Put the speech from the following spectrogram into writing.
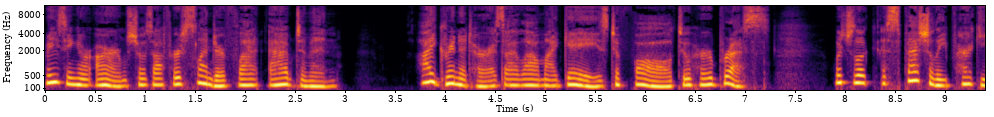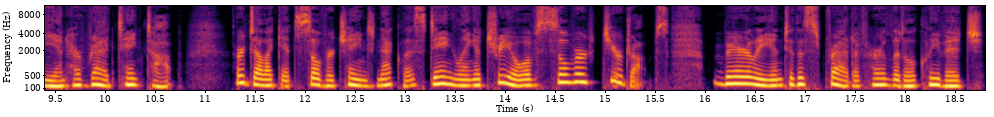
Raising her arm shows off her slender, flat abdomen. I grin at her as I allow my gaze to fall to her breasts, which look especially perky in her red tank top, her delicate silver chained necklace dangling a trio of silver teardrops barely into the spread of her little cleavage.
